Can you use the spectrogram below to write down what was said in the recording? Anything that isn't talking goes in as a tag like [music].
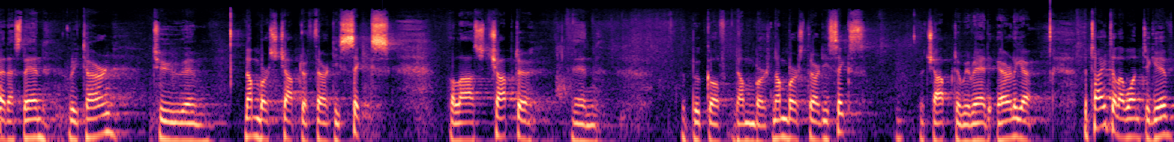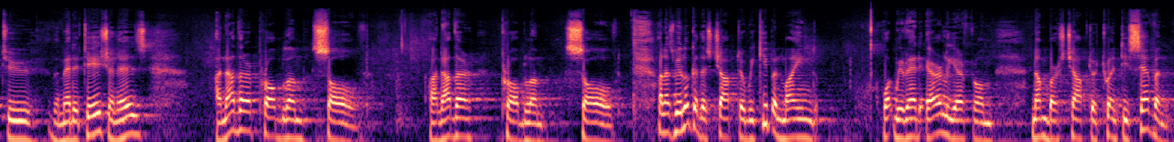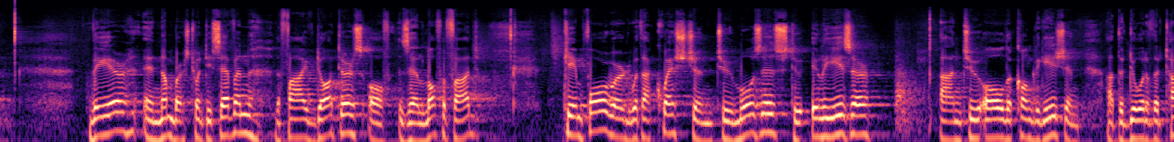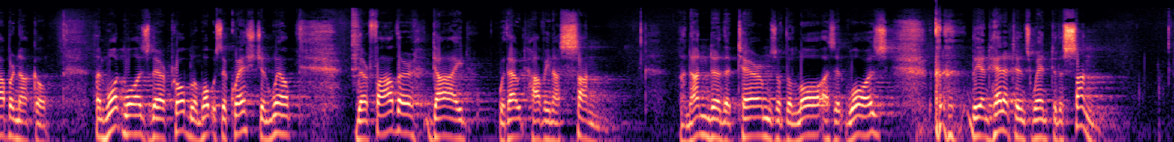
Let us then return to um, Numbers chapter 36, the last chapter in the book of Numbers. Numbers 36, the chapter we read earlier. The title I want to give to the meditation is Another Problem Solved. Another Problem Solved. And as we look at this chapter, we keep in mind what we read earlier from Numbers chapter 27. There in Numbers 27, the five daughters of Zelophehad came forward with a question to Moses, to Eleazar, and to all the congregation at the door of the tabernacle. And what was their problem? What was the question? Well, their father died without having a son. And under the terms of the law as it was, [clears throat] the inheritance went to the son.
